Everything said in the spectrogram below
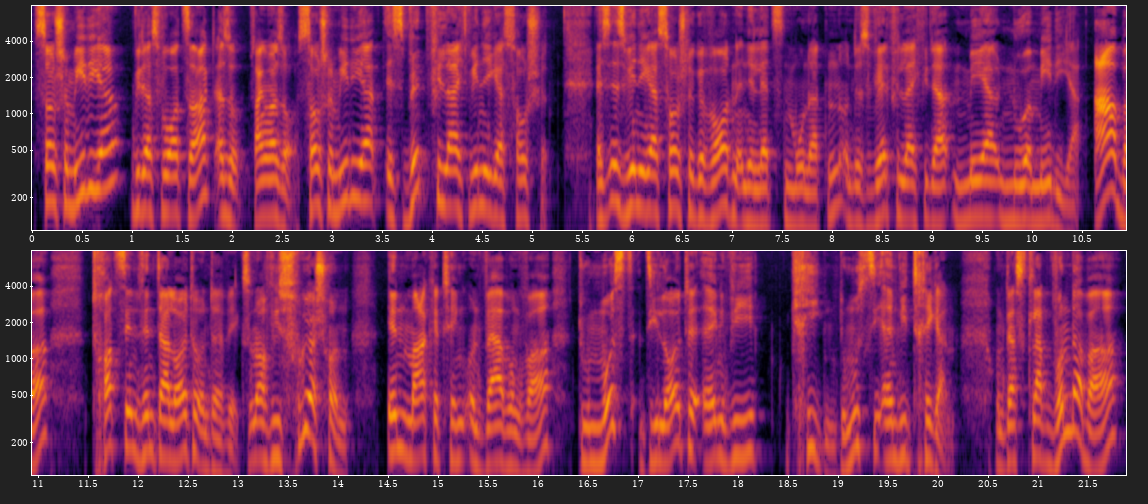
Social Media, wie das Wort sagt, also sagen wir mal so, Social Media, es wird vielleicht weniger social. Es ist weniger social geworden in den letzten Monaten und es wird vielleicht wieder mehr nur Media. Aber trotzdem sind da Leute unterwegs. Und auch wie es früher schon in Marketing und Werbung war, du musst die Leute irgendwie kriegen. Du musst sie irgendwie triggern. Und das klappt wunderbar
